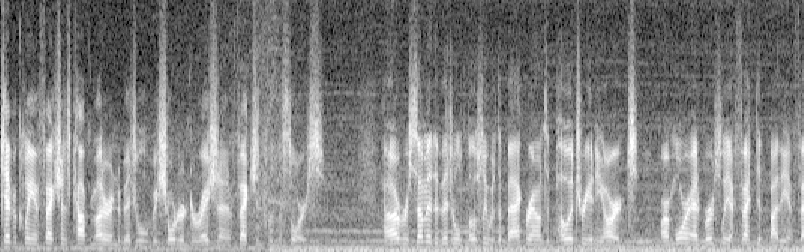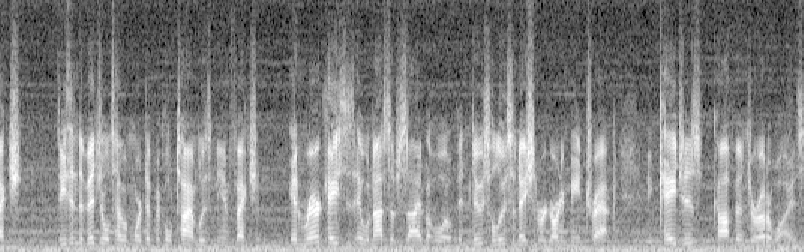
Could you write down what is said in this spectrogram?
Typically, infections caught from other individuals will be shorter in duration than infections from the source. However, some individuals, mostly with the backgrounds in poetry and the arts, are more adversely affected by the infection. These individuals have a more difficult time losing the infection. In rare cases it will not subside but will induce hallucinations regarding being trapped, in cages, coffins, or otherwise,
